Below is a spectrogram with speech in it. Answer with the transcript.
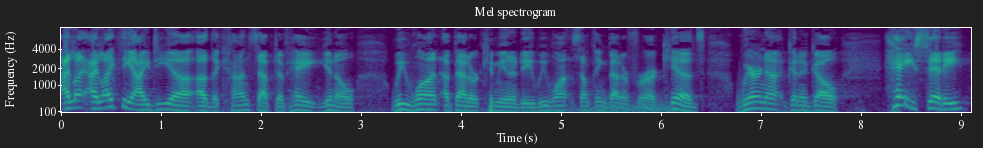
I like I like the idea of the concept of hey, you know, we want a better community, we want something better for our kids. We're not going to go, hey, city.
